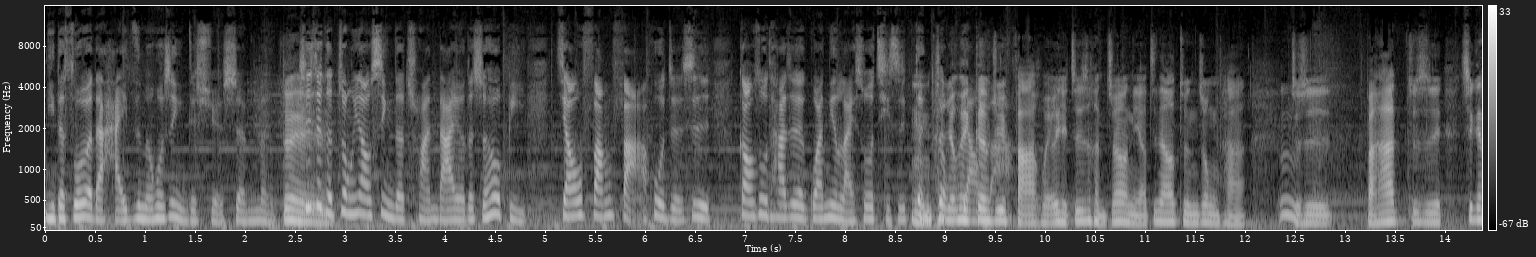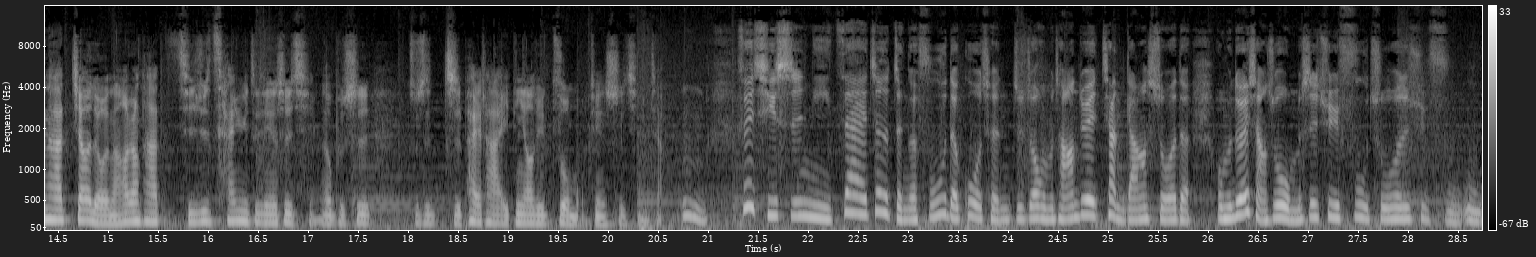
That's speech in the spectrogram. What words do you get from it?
你的所有的孩子们，或是你的学生们。对是这个重要性的传达，有的时候比教方法或者是告诉他这个观念来说，其实更重要他。就会更去发挥，而且这是很重要，你要真的要尊重他，嗯就是把他就是去跟他交流，然后让他其实去参与这件事情，而不是就是指派他一定要去做某件事情这样。嗯，所以其实你在这个整个服务的过程之中，我们常常就会像你刚刚说的，我们都会想说我们是去付出或是去服务，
